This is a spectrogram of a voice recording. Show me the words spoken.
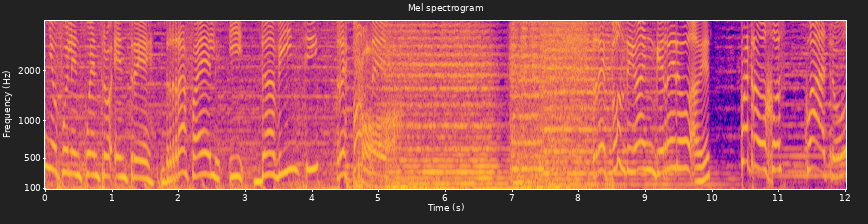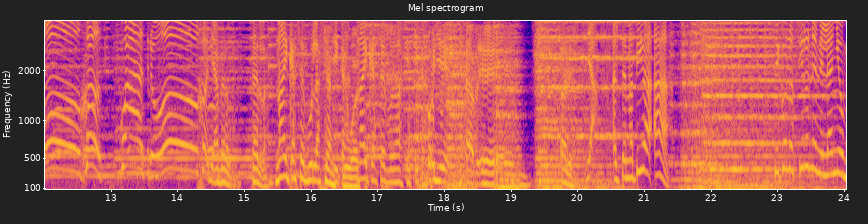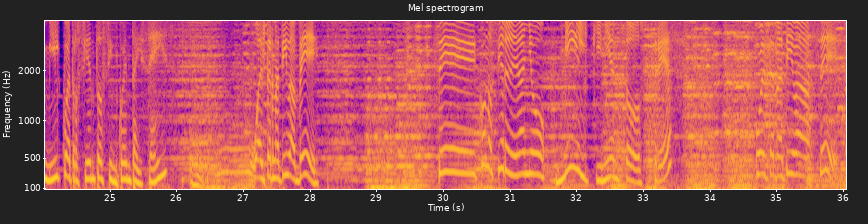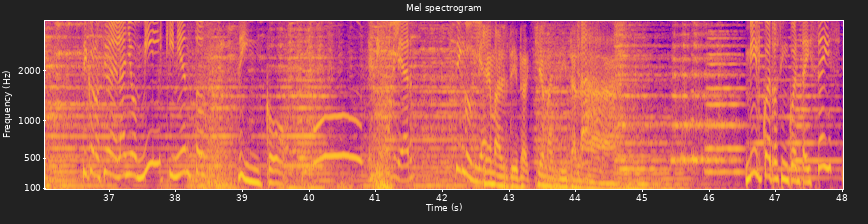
¿En qué año fue el encuentro entre Rafael y Da Vinci? Responde. Responde Iván Guerrero. A ver. Cuatro ojos. Cuatro ojos. Cuatro ojos. Ya, perdón, perdón. No hay que hacer burla física. No hay que hacer burla física. Oye, ya, eh, eh, dale. Ya, alternativa A. ¿Se conocieron en el año 1456? O alternativa B. ¿Se conocieron en el año 1503? O alternativa C. ¿Se conocieron en el año 1505? Uh, sin googlear. Sin googlear. Qué maldita, qué maldita la. 1456,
